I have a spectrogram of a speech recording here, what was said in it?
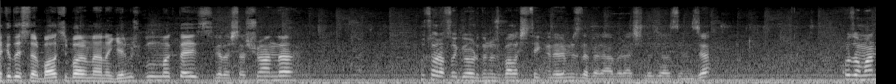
Arkadaşlar balıkçı barınağına gelmiş bulunmaktayız. Arkadaşlar şu anda bu tarafta gördüğünüz balıkçı teknelerimizle beraber açılacağız denize. O zaman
